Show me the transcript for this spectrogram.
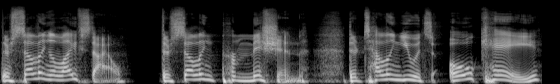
They're selling a lifestyle. They're selling permission. They're telling you it's okay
